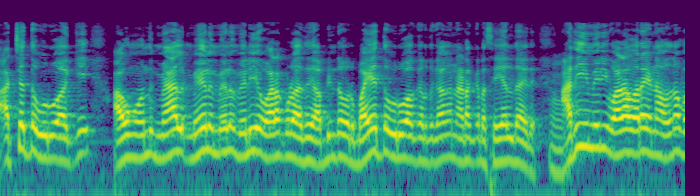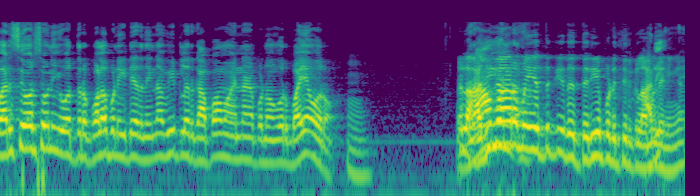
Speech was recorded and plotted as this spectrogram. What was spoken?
அச்சத்தை உருவாக்கி அவங்க வந்து மேல் மேலும் மேலும் வெளியே வரக்கூடாது அப்படின்ற ஒரு பயத்தை உருவாக்குறதுக்காக நடக்கிற செயல் தான் இது அதையும் மீறி வர வர என்ன ஆகுதுன்னா வருஷம் வருஷம் நீங்க ஒருத்தரை கொலை பண்ணிக்கிட்டே இருந்தீங்கன்னா வீட்டுல இருக்க அப்பா அம்மா என்ன பண்ணுவாங்க? ஒரு பயம் வரும். இல்ல அதிகார மையத்துக்கு இதை தெரியப்படுத்திருக்கலாம் அது- நீங்க?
